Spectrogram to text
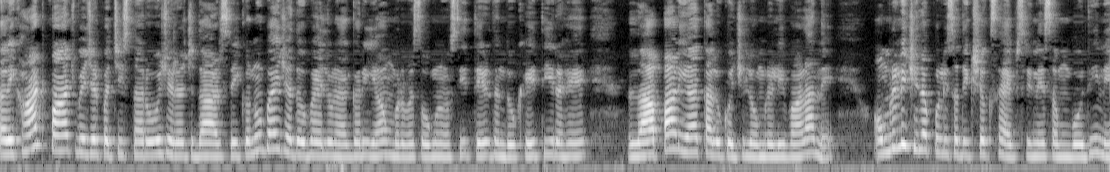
તારીખ આઠ પાંચ બે હજાર પચીસના રોજ રજદાર શ્રી કનુભાઈ જાદવભાઈ લુણાગરિયા ઉંમર વર્ષ ઓગણસિત્તેર ધંધો ખેતી રહે લાપાળિયા તાલુકો જિલ્લો અમરેલીવાળાને વાળાને અમરેલી જિલ્લા પોલીસ અધિક્ષક સાહેબશ્રીને સંબોધીને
